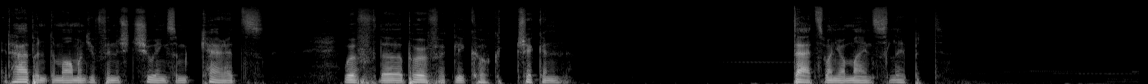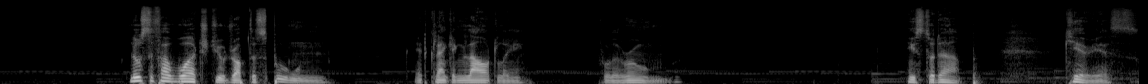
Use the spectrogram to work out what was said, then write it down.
It happened the moment you finished chewing some carrots with the perfectly cooked chicken. That's when your mind slipped. Lucifer watched you drop the spoon, it clanking loudly through the room. He stood up, curious,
